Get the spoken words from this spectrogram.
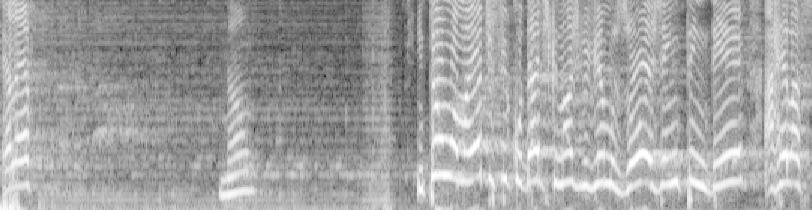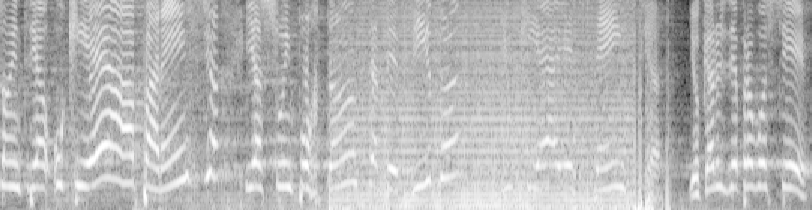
Ela é. Não. Então, a maior dificuldade que nós vivemos hoje é entender a relação entre a, o que é a aparência e a sua importância devida e o que é a essência. E eu quero dizer para você:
